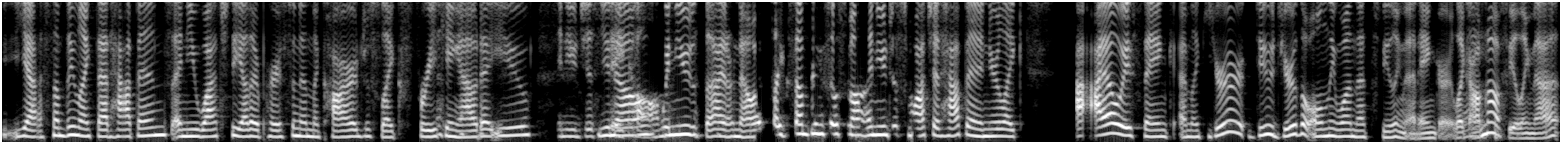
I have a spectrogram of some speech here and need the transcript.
yeah, something like that happens and you watch the other person in the car just like freaking out at you. and you just you know, calm. When you I don't know, it's like something so small and you just watch it happen and you're like I, I always think I'm like, you're dude, you're the only one that's feeling that anger. Like right. I'm not feeling that.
